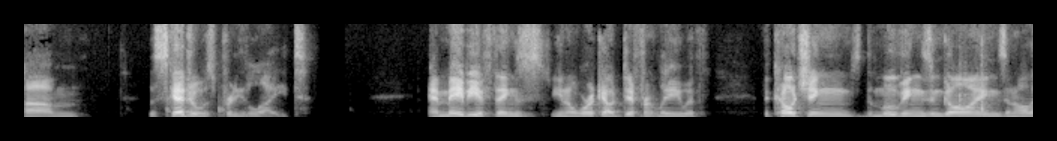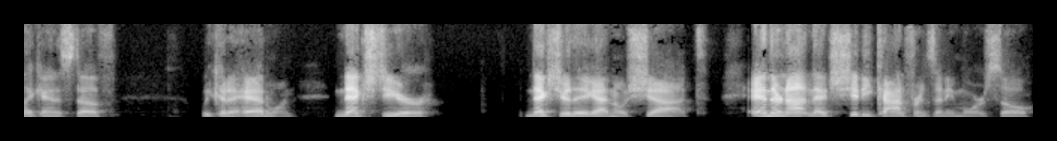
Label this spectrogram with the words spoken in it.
um, the schedule was pretty light, and maybe if things you know work out differently with the coaching, the movings and goings, and all that kind of stuff, we could have had one next year. Next year they got no shot. And they're not in that shitty conference anymore. So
